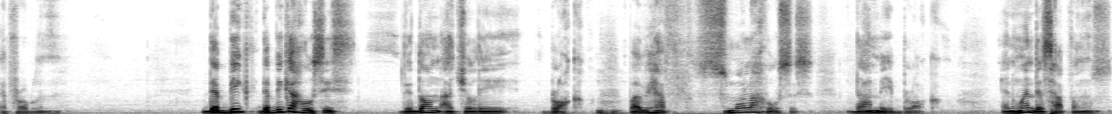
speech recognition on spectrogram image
a problem. The big, the bigger hoses, they don't actually block, mm-hmm. but we have smaller hoses that may block, and when this happens,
